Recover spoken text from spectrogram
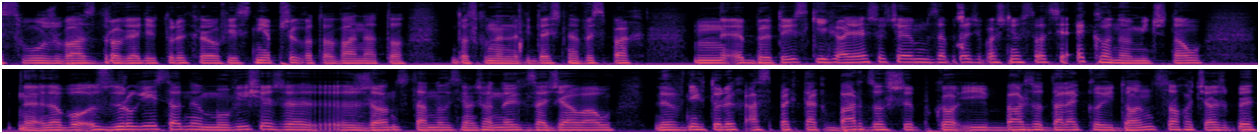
służba zdrowia niektórych krajów jest nieprzygotowana. To doskonale widać na Wyspach Brytyjskich. A ja jeszcze chciałem zapytać właśnie o sytuację ekonomiczną, e, no bo z drugiej strony mówi się, że rząd Stanów Zjednoczonych zadziałał w niektórych aspektach bardzo szybko i bardzo daleko idąco, chociażby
